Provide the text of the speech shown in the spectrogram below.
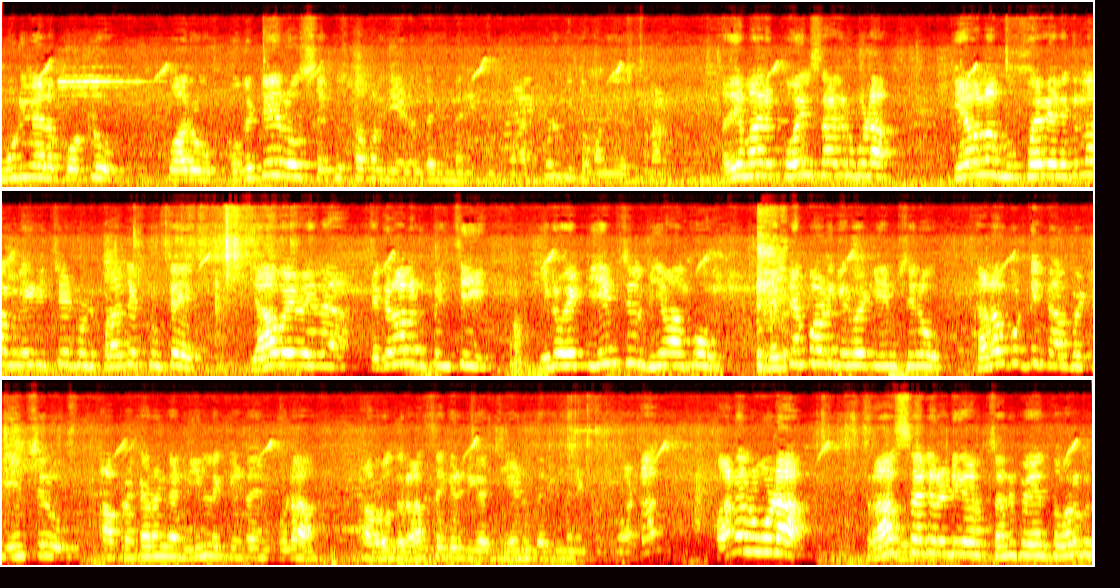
మూడు వేల కోట్లు వారు ఒకటే రోజు శంకుస్థాపన చేయడం జరిగిందని మార్పులు మీతో మనం చేస్తున్నాను అదే మాదిరి కోయిల్ సాగర్ కూడా కేవలం ముప్పై వేల ఎకరాలు నీరు ఇచ్చేటువంటి ప్రాజెక్ట్ ఉంటే యాభై వేల ఎకరాలకు పెంచి ఇరవై టీఎంసీలు బీమాకు నెట్టెంపాడుకి ఇరవై టీఎంసీలు కలవకుర్తికి నలభై టీఎంసీలు ఆ ప్రకారంగా నీళ్ళ కేటాయింపు కూడా ఆ రోజు రాజశేఖర రెడ్డి గారు చేయడం జరిగిందనేటువంటి మాట. పనులు కూడా రాజశేఖర రెడ్డి గారు చనిపోయేంత వరకు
